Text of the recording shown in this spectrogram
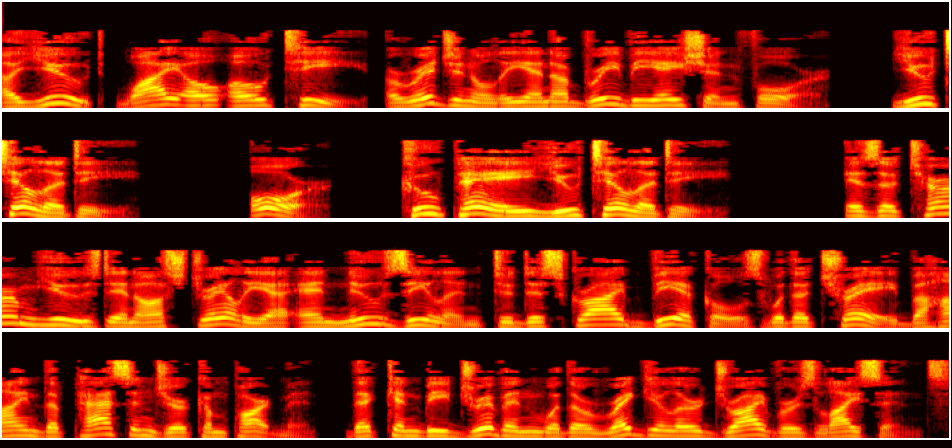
A ute YOOT, originally an abbreviation for «utility» or «coupe utility», is a term used in Australia and New Zealand to describe vehicles with a tray behind the passenger compartment, that can be driven with a regular driver's license.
